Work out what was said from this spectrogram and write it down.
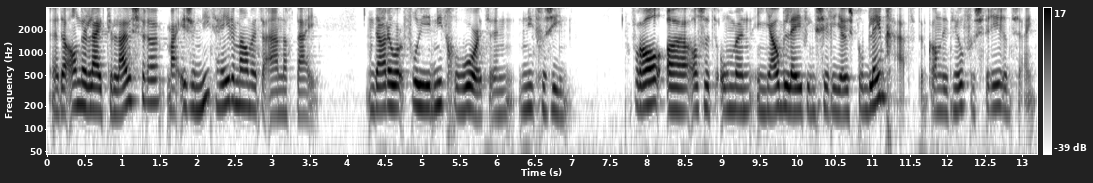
Uh, de ander lijkt te luisteren, maar is er niet helemaal met de aandacht bij. Daardoor voel je je niet gehoord en niet gezien. Vooral uh, als het om een in jouw beleving serieus probleem gaat, dan kan dit heel frustrerend zijn.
